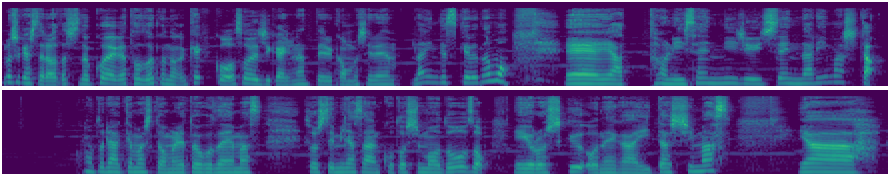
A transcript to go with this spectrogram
もしかしたら私の声が届くのが結構遅い時間になっているかもしれないんですけれども、えー、やっと2021年になりました。本当に明けましておめでとうございます。そして皆さん今年もどうぞよろしくお願いいたします。いやー、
